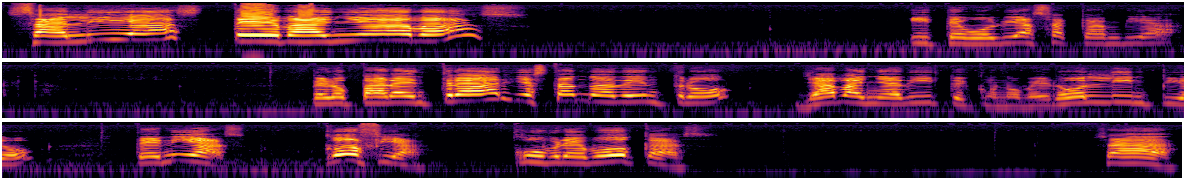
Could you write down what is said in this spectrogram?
salías, te bañabas y te volvías a cambiar. Pero para entrar, ya estando adentro, ya bañadito y con overol limpio, tenías cofia, cubrebocas. O sea,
